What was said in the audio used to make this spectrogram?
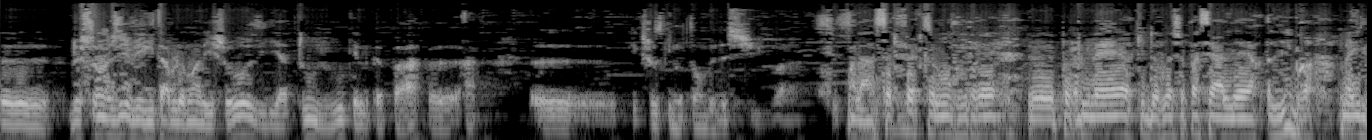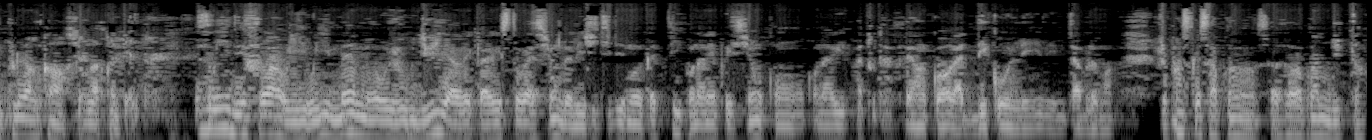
euh, de changer véritablement les choses, il y a toujours quelque part euh, hein, euh, quelque chose qui nous tombe dessus. Voilà, voilà cette fête que l'on voudrait euh, populaire, qui devrait se passer à l'air libre, mais il pleut encore sur notre ville. Oui, des fois, oui, oui. Même aujourd'hui, avec la restauration de la légitimité démocratique, on a l'impression qu'on n'arrive pas tout à fait encore à décoller véritablement. Je pense que ça prend, ça, ça va prendre du temps.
